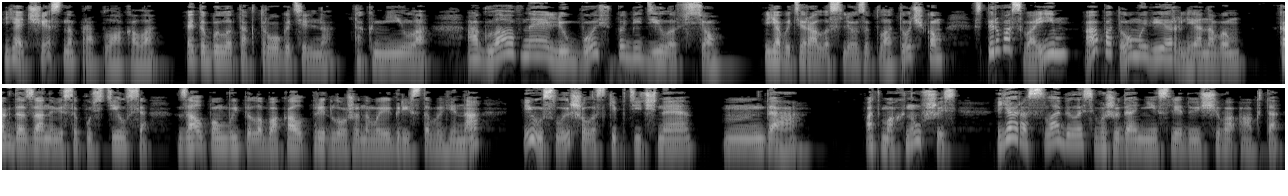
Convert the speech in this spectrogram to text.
я честно проплакала. Это было так трогательно, так мило, а главное, любовь победила все. Я вытирала слезы платочком, сперва своим, а потом и Верленовым. Когда занавес опустился, залпом выпила бокал предложенного игристого вина и услышала скептичное «М-да». Отмахнувшись, я расслабилась в ожидании следующего акта.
